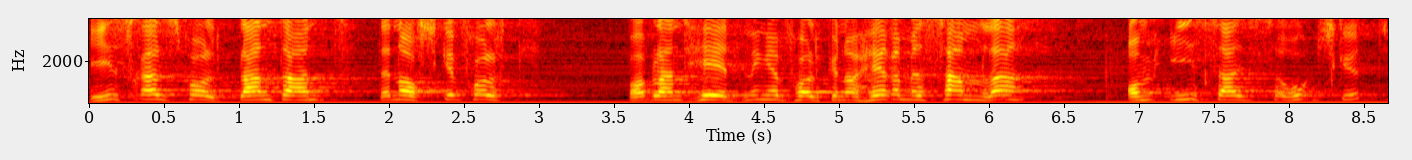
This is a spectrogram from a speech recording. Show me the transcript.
israelsfolk, bl.a. det norske folk var blant hedningefolkene. Og her er vi samla om Isaks rotskudd,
